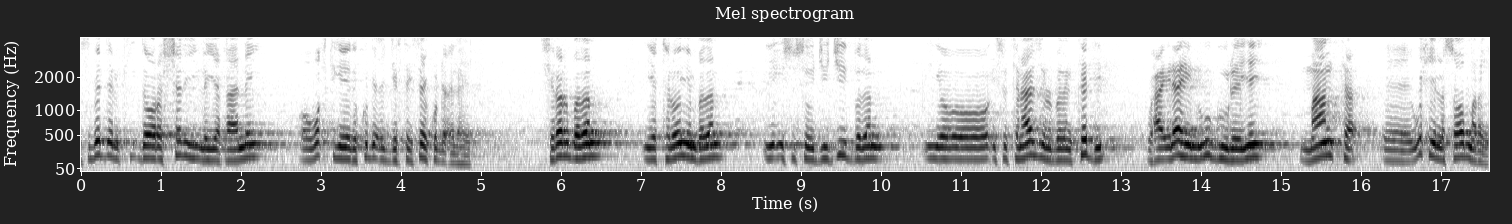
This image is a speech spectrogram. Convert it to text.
isbeddelkii doorashadii la yaqaanay oo wakhtigeeda ku dhici jirtay say ku dhici lahayd. Shirar badan iyo talooyin badan iyo isu soo jiijiid badan iyo isu tanaasul badan kadib waxaa ilaahay nagu guuleeyey maanta wixii la soo maray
